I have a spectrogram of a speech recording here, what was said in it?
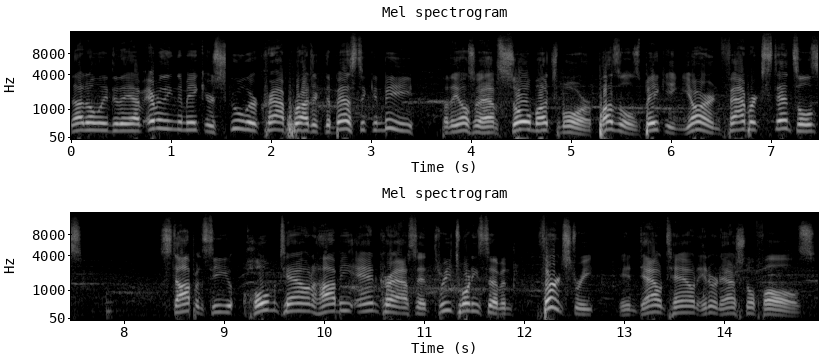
Not only do they have everything to make your school or craft project the best it can be, but they also have so much more puzzles, baking, yarn, fabric, stencils. Stop and see Hometown Hobby and Crafts at 327 3rd Street in downtown International Falls.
